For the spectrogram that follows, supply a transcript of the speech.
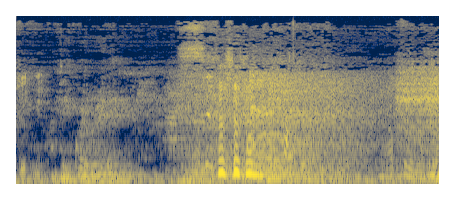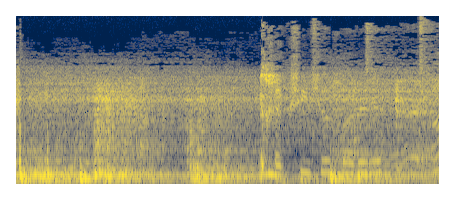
I think we're ready. Seksi siya suara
